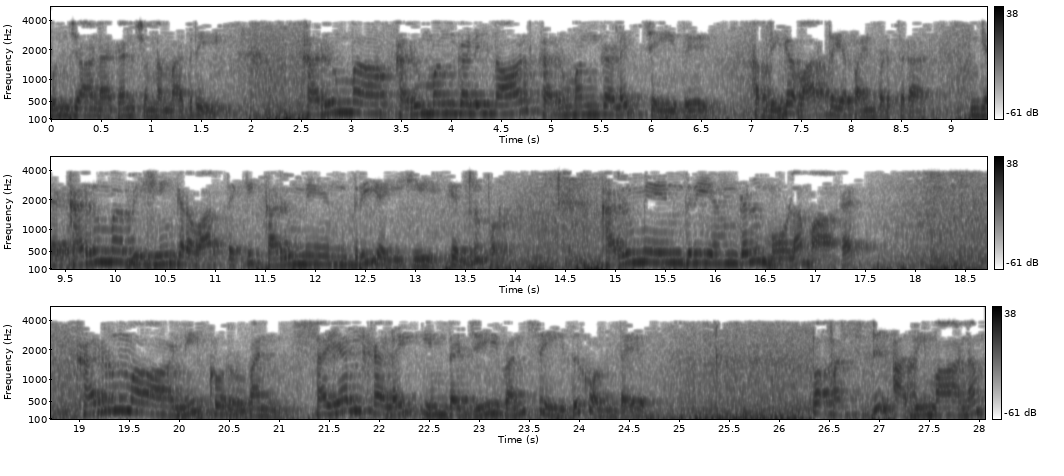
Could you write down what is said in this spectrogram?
புஞ்சானகன் சொன்ன மாதிரி கர்ம கர்மங்களினால் கர்மங்களை செய்து அப்படிங்கிற வார்த்தையை பயன்படுத்துறார். இங்க கர்ம பிகிங்கிற வார்த்தைக்கு கர்மேந்திரியி என்று பொருள். கர்மேந்திரியங்கள் மூலமாக கர்மாணி குருவன் செயல்களை இந்த ஜீவன் செய்து கொண்டு இப்ப ஃபர்ஸ்ட் அபிமானம்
